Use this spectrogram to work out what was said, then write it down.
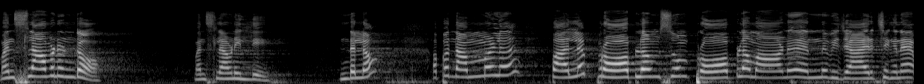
മനസ്സിലാവണുണ്ടോ? മനസ്സിലാവണില്ലേ? ഉണ്ടല്ലോ? അപ്പം നമ്മൾ പല പ്രോബ്ലംസും പ്രോബ്ലം ആണ് എന്ന് വിചാരിച്ചിങ്ങനെ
